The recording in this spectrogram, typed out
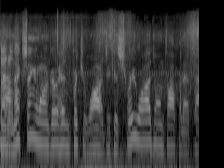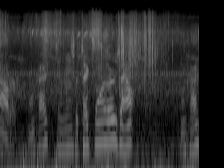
Now, next thing you want to go ahead and put your wads. It gets three wads on top of that powder, okay? Mhm. So take one of those out, okay?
